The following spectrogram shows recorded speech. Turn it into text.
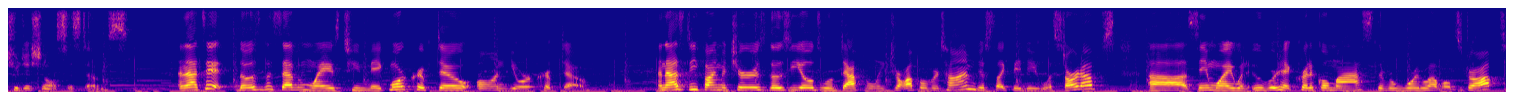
traditional systems. And that's it. Those are the seven ways to make more crypto on your crypto. And as DeFi matures, those yields will definitely drop over time, just like they do with startups. Uh, same way when Uber hit critical mass, the reward levels dropped.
